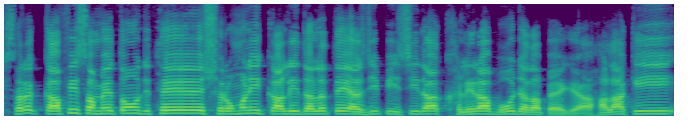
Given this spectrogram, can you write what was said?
ਸਰ ਕਾਫੀ ਸਮੇਂ ਤੋਂ ਜਿੱਥੇ ਸ਼੍ਰੋਮਣੀ ਅਕਾਲੀ ਦਲ ਤੇ ਐਸਜੀਪੀਸੀ ਦਾ ਖਲੇਰਾ ਬਹੁਤ ਜ਼ਿਆਦਾ ਪੈ ਗਿਆ। ਹਾਲਾਂਕਿ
